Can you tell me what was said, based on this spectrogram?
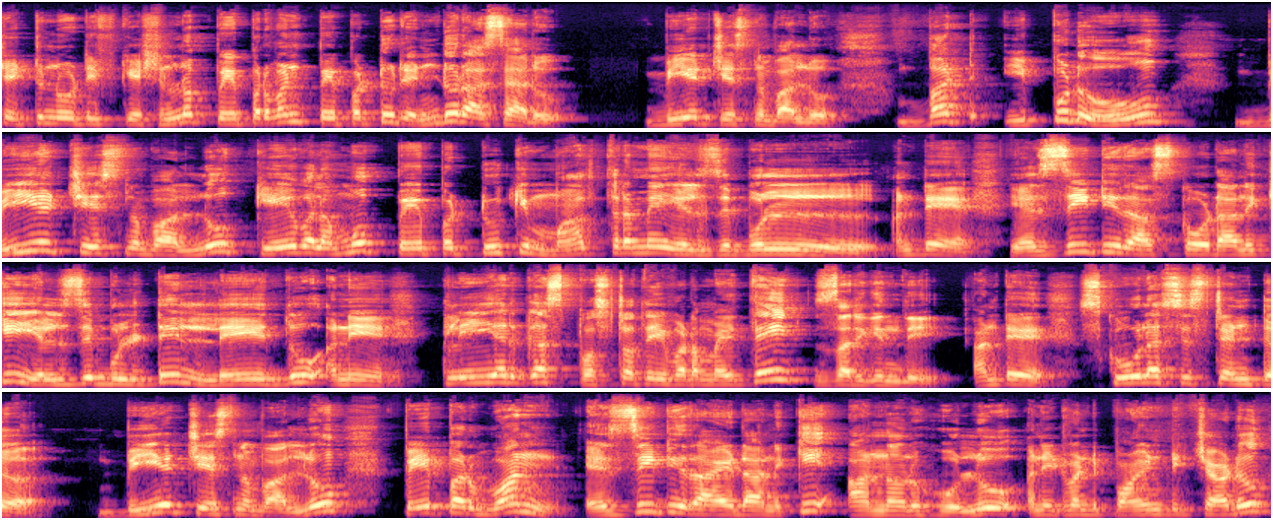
టెట్ నోటిఫికేషన్లో పేపర్ వన్ పేపర్ టూ రెండు రాశారు. బిఎడ్ చేసిన వాళ్ళు. బట్ ఇప్పుడు బిఎడ్ చేసిన వాళ్ళు కేవలము పేపర్ టూకి మాత్రమే ఎలిజిబుల్. అంటే ఎస్సీటీ రాసుకోవడానికి ఎలిజిబిలిటీ లేదు అని క్లియర్గా స్పష్టత ఇవ్వడం అయితే జరిగింది. అంటే స్కూల్ అసిస్టెంట్ బిఎడ్ చేసిన వాళ్ళు పేపర్ వన్ ఎస్జిటి రాయడానికి అనర్హులు అనేటువంటి పాయింట్ ఇచ్చాడు.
